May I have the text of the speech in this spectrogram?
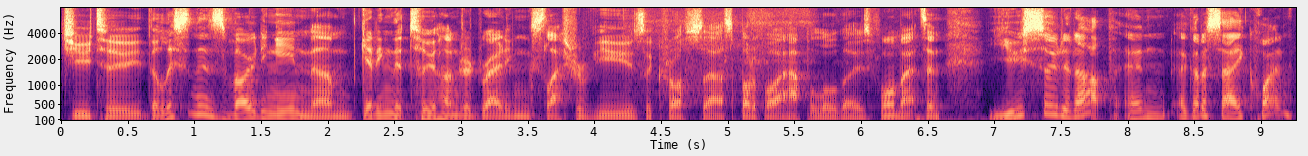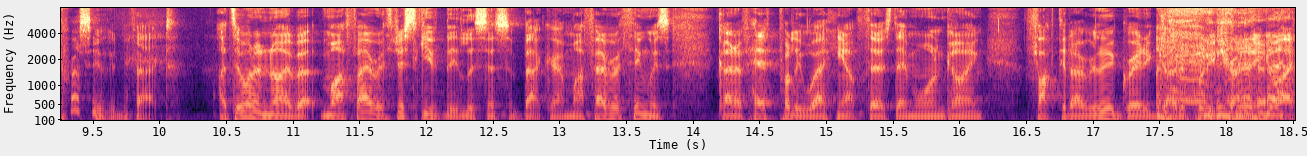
due to the listeners voting in, um, getting the 200 ratings slash reviews across uh, Spotify, Apple, all those formats. And you suited up, and I got to say, quite impressive, in fact. I do want to know, but my favorite, just to give the listeners some background, my favorite thing was kind of Hef probably waking up Thursday morning going, fuck, did I really agree to go to footy training? Like,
